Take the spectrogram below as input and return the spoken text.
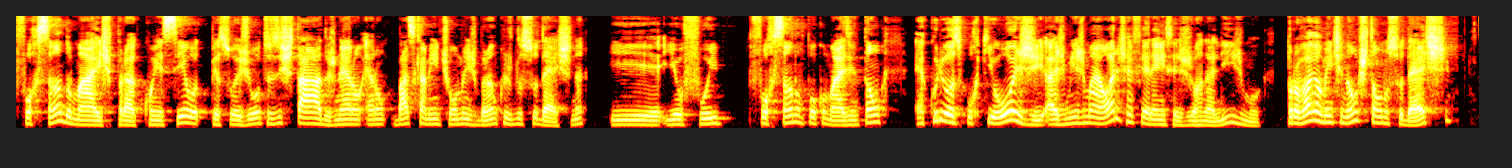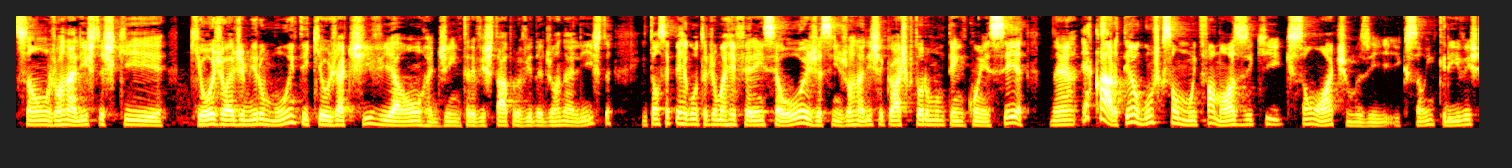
forçando mais para conhecer pessoas de outros estados, né? Eram, eram basicamente homens brancos do Sudeste, né? E, e eu fui forçando um pouco mais. Então, é curioso, porque hoje as minhas maiores referências de jornalismo provavelmente não estão no Sudeste. São jornalistas que que hoje eu admiro muito e que eu já tive a honra de entrevistar para o Vida de Jornalista. Então você pergunta de uma referência hoje, assim, jornalista que eu acho que todo mundo tem que conhecer, né? É claro, tem alguns que são muito famosos e que, que são ótimos e, e que são incríveis,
